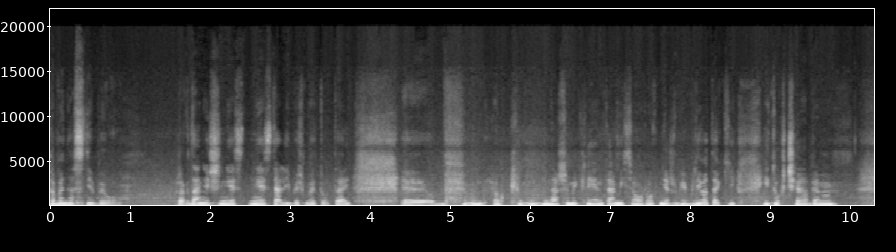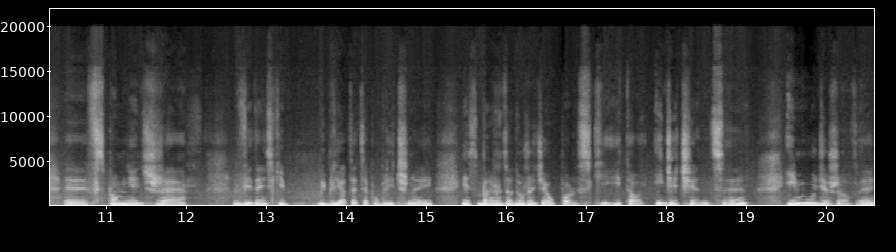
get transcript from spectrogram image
to by nas nie było. Prawda? Nie, nie, nie stalibyśmy tutaj. E, Naszymi klientami są również biblioteki i tu chciałabym e, wspomnieć, że w wiedeńskiej bibliotece publicznej jest bardzo duży dział polski i to i dziecięcy, i młodzieżowy,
